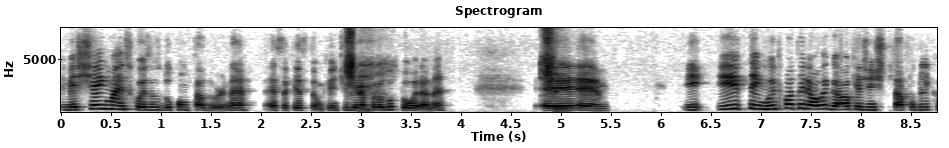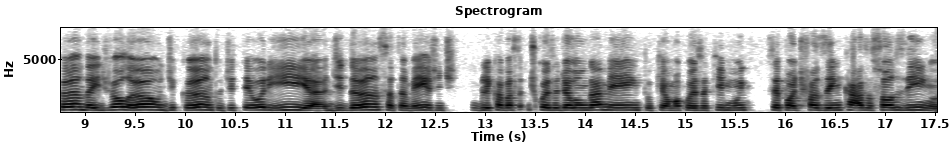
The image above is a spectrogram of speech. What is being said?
mexer em mais coisas do computador, né? Essa questão, que a gente vira Sim. produtora, né? É, e, e, tem muito material legal que a gente está publicando aí de violão, de canto, de teoria, de dança também. A gente publica bastante coisa de alongamento, que é uma coisa que muito, você pode fazer em casa sozinho,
